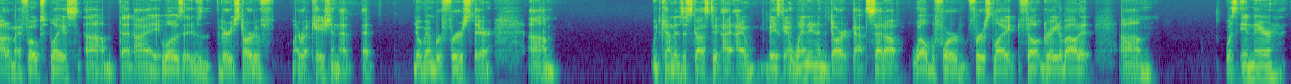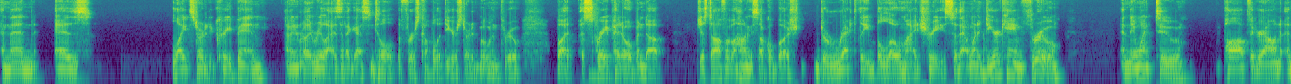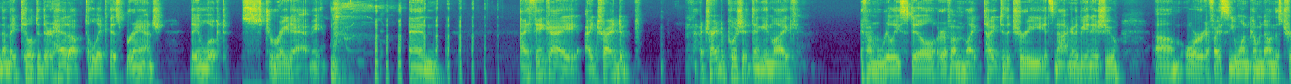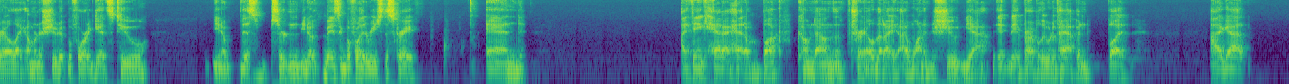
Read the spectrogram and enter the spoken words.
out at my folks' place um, that I well it was it was the very start of my rutcation that that November first there. Um, we'd kind of discussed it. I, I basically I went in in the dark, got set up well before first light, felt great about it. Um, was in there, and then as light started to creep in, I didn't really realize it, I guess, until the first couple of deer started moving through. But a scrape had opened up just off of a honeysuckle bush directly below my tree, so that when a deer came through, and they went to paw up the ground, and then they tilted their head up to lick this branch, they looked straight at me. and I think I I tried to I tried to push it thinking like if I'm really still or if I'm like tight to the tree, it's not going to be an issue. Um, or if I see one coming down this trail, like I'm going to shoot it before it gets to, you know, this certain, you know, basically before they reach the scrape. And I think had I had a buck come down the trail that I, I wanted to shoot, yeah, it, it probably would have happened. But I got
